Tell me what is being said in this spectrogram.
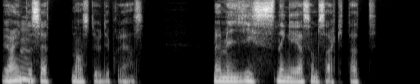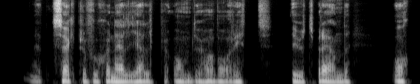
Men jag har inte Mm. sett någon studie på det ens. Men min gissning är som sagt att eh, sök professionell hjälp om du har varit utbränd. Och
